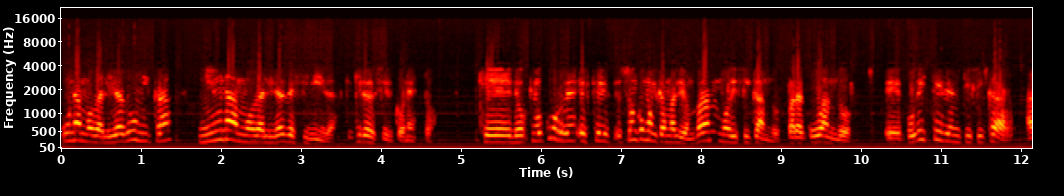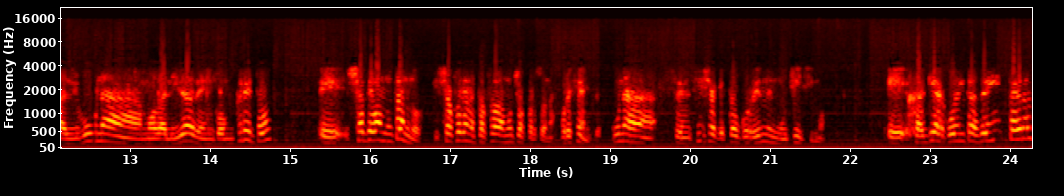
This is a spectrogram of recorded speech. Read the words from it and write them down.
una modalidad única ni una modalidad definida. ¿Qué quiero decir con esto? Que lo que ocurre es que son como el camaleón, van modificando para cuando eh, pudiste identificar alguna modalidad en concreto, eh, ya te va mutando y ya fueron estafadas muchas personas. Por ejemplo, una sencilla que está ocurriendo y muchísimo. Eh, hackear cuentas de Instagram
